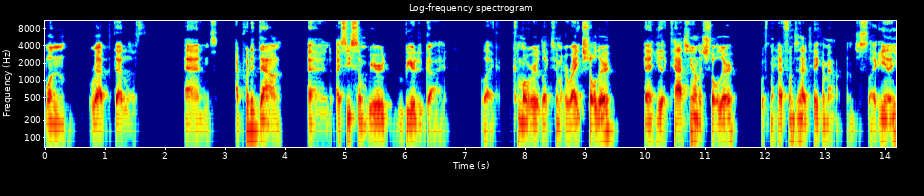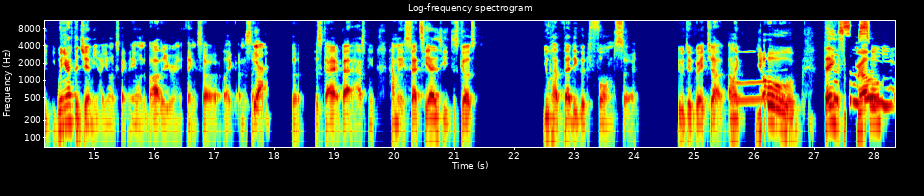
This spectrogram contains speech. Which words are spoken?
one rep deadlift and I put it down and I see some weird bearded guy like come over like to my right shoulder and he like taps me on the shoulder with my headphones and I take him out. I'm just like, you know, when you're at the gym, you know, you don't expect anyone to bother you or anything. So like I'm just like, yeah. but this guy at bat asked me how many sets he has. He just goes, You have very good form, sir. You do a great job. I'm like, Oh, yo, thanks, so bro. sweet.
